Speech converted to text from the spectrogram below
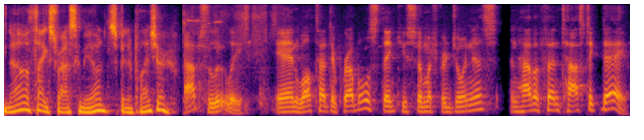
No, thanks for asking me on. It's been a pleasure. Absolutely. And Wealth Tactic Rebels, thank you so much for joining us and have a fantastic day.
